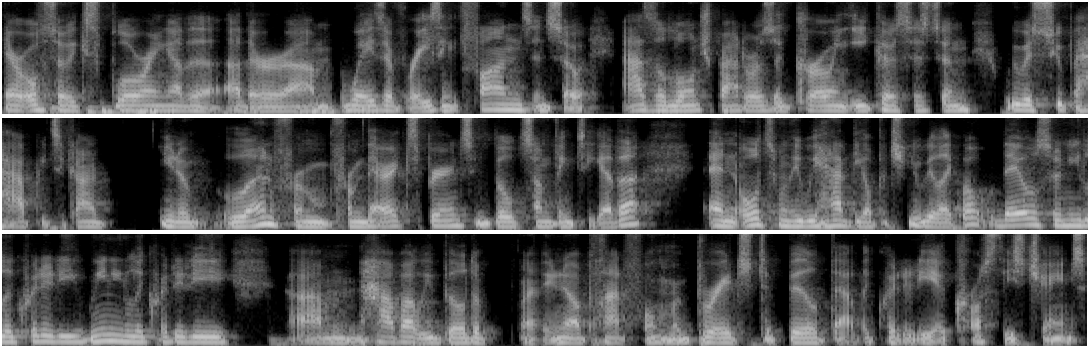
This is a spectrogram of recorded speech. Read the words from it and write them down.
They're also exploring other other um, ways of raising funds, and so as a launchpad or as a growing ecosystem, we were super happy to kind of you know learn from from their experience and build something together. And ultimately we had the opportunity to be like well they also need liquidity we need liquidity. Um, how about we build a you know a platform a bridge to build that liquidity across these chains?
